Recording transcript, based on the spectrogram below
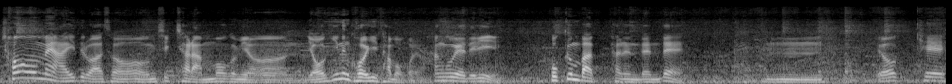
처음에 아이들 와서 음식 잘 안 먹으면 여기는 거의 다 먹어요. 한국 애들이 볶음밥 하는 데인데 음, 이렇게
